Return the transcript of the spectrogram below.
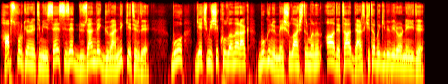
Habsburg yönetimi ise size düzen ve güvenlik getirdi. Bu, geçmişi kullanarak bugünü meşrulaştırmanın adeta ders kitabı gibi bir örneğiydi.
